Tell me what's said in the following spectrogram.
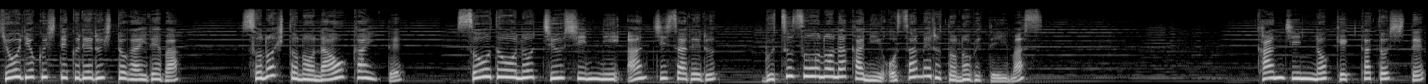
協力してくれる人がいればその人の名を書いて騒動の中心に安置される仏像の中に収めると述べています。肝心の結果として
